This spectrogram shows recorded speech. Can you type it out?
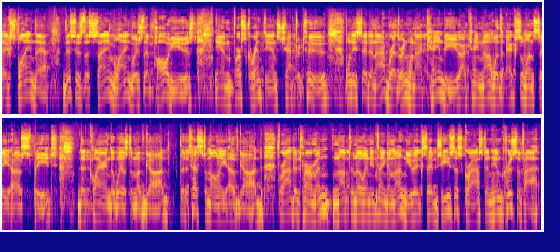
explain that. This is the same language that Paul used in 1 Corinthians chapter 2 when he said, And I, brethren, when I came to you, I came not with excellency of speech, declaring the wisdom of God the testimony of God. For I determined not to know anything among you except Jesus Christ and Him crucified.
